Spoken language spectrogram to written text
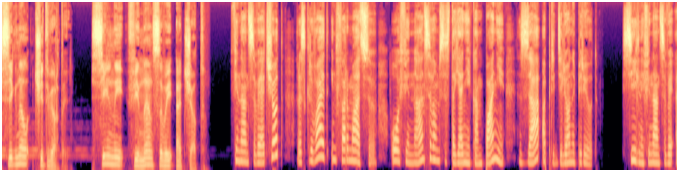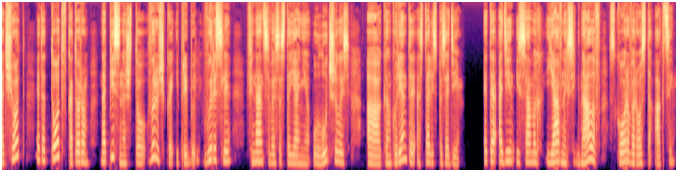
Сигнал четвертый. Сильный финансовый отчет. Финансовый отчет раскрывает информацию о финансовом состоянии компании за определенный период. Сильный финансовый отчет – это тот, в котором написано, что выручка и прибыль выросли, финансовое состояние улучшилось, а конкуренты остались позади. Это один из самых явных сигналов скорого роста акций.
